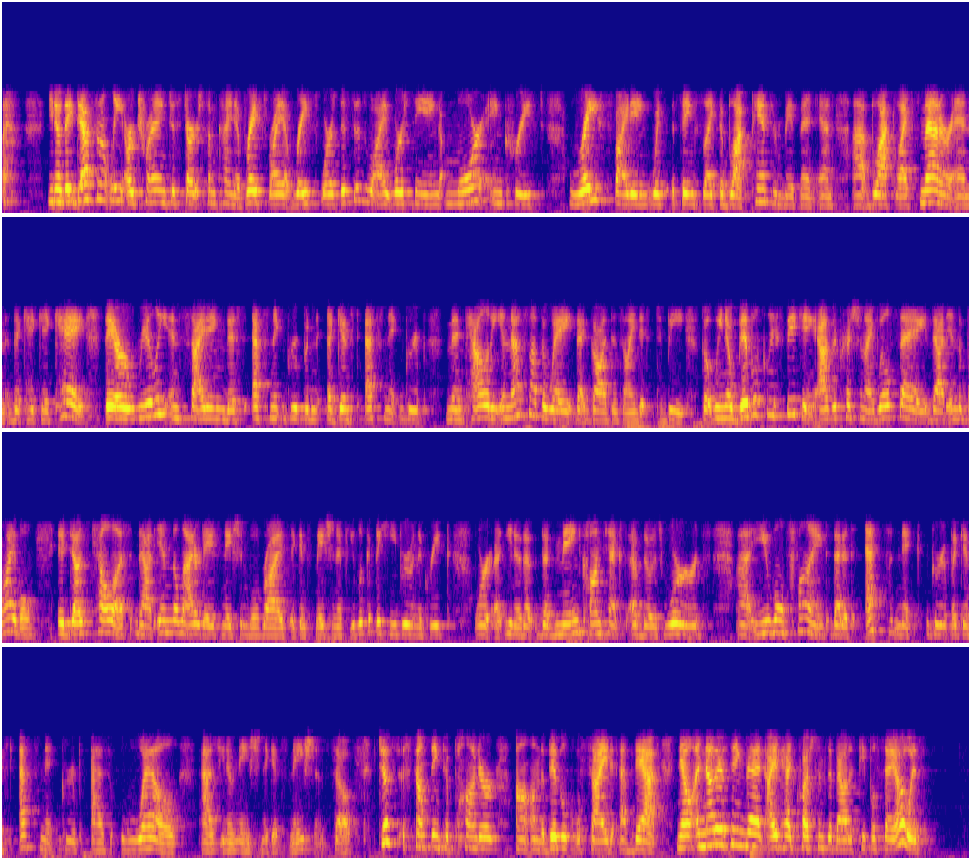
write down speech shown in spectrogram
you know, they definitely are trying to start some kind of race riot, race wars. This is why we're seeing more increased race fighting with things like the Black Panther movement and uh, Black Lives Matter and the KKK. They are really inciting this ethnic group against ethnic group mentality, and that's not the way that God designed it to be. But we know, biblically speaking, as a Christian, I will say that in the Bible, it does tell us that in the latter days, nation will rise against nation. If you look at the Hebrew and the Greek, or uh, you know, the, the main context of those words, uh, you will find that it's ethnic group against ethnic group as well as you know nation against nation. So just something to ponder uh, on the biblical side of that. Now another thing that I've had questions about is people say, oh, is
